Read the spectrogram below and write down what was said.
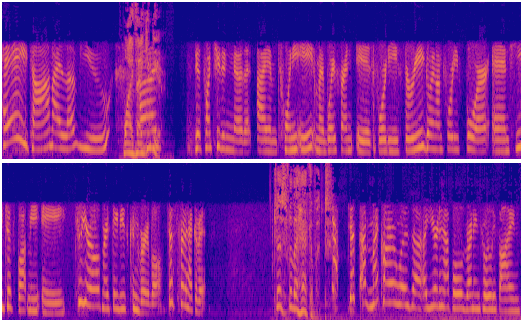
Hey, Tom. I love you. Why, thank you, Uh, dear. Just want you to know that I am 28. My boyfriend is 43, going on 44, and he just bought me a two-year-old Mercedes convertible, just for the heck of it. Just for the heck of it. Yeah, just uh, my car was uh, a year and a half old, running totally fine.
